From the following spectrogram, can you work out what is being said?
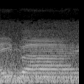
Bye bye.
